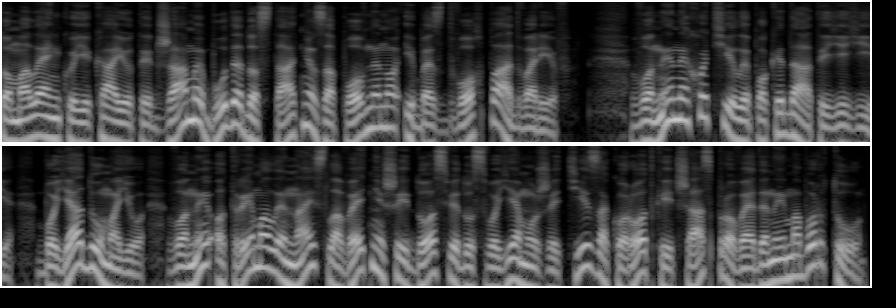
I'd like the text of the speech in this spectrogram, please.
то маленької каюти джами буде достатньо заповнено і без двох падварів. Вони не хотіли покидати її, бо я думаю, вони отримали найславетніший досвід у своєму житті за короткий час, проведений на борту.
